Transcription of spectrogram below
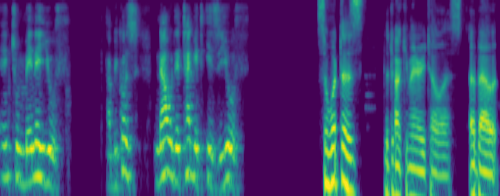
into many youth, uh, because now the target is youth. So, what does the documentary tell us about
